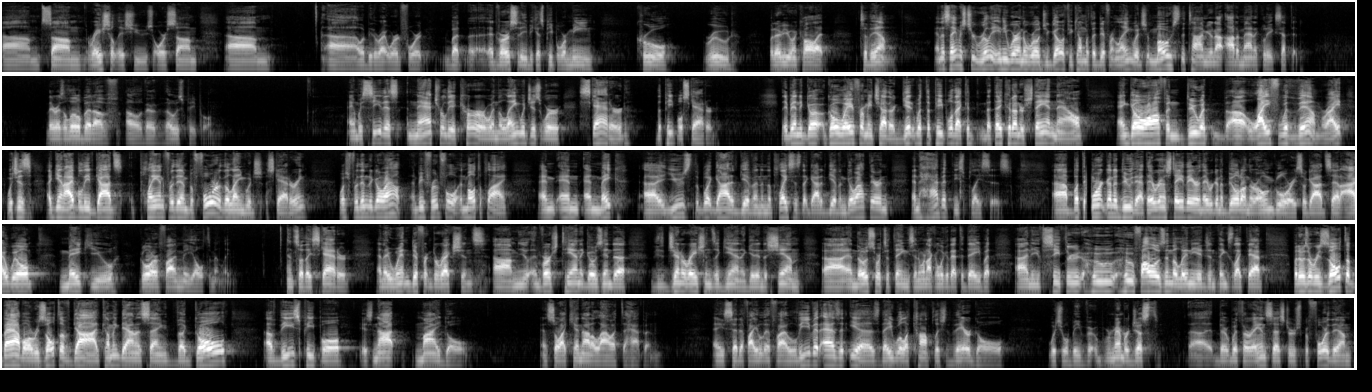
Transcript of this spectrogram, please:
um, some racial issues or some, um, uh, would be the right word for it, but uh, adversity because people were mean, cruel, rude, whatever you want to call it, to them. And the same is true really anywhere in the world you go. If you come with a different language, most of the time you're not automatically accepted. There is a little bit of, oh, they're those people. And we see this naturally occur when the languages were scattered the people scattered. They've been to go, go away from each other, get with the people that, could, that they could understand now, and go off and do what, uh, life with them, right? Which is, again, I believe God's plan for them before the language scattering was for them to go out and be fruitful and multiply and, and, and make, uh, use the, what God had given and the places that God had given. Go out there and inhabit these places. Uh, but they weren't going to do that. They were going to stay there and they were going to build on their own glory. So God said, I will make you glorify me ultimately. And so they scattered and they went in different directions. Um, you, in verse 10, it goes into the generations again and get into Shem uh, and those sorts of things. And we're not going to look at that today, but uh, and you see through who, who follows in the lineage and things like that. But it was a result of Babel, a result of God coming down and saying, the goal of these people is not my goal. And so I cannot allow it to happen. And he said, if I, if I leave it as it is, they will accomplish their goal, which will be, remember, just uh, with their ancestors before them,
